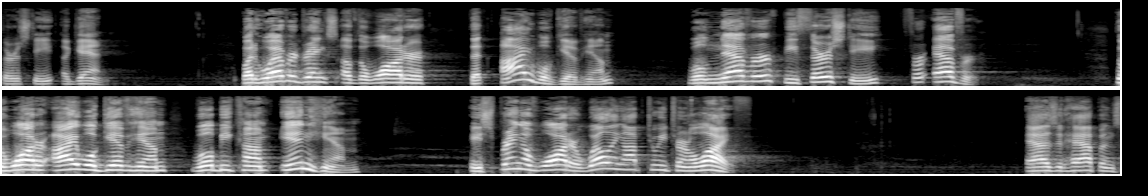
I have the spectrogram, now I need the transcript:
thirsty again. But whoever drinks of the water that I will give him will never be thirsty forever. The water I will give him will become in him a spring of water welling up to eternal life. as it happens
